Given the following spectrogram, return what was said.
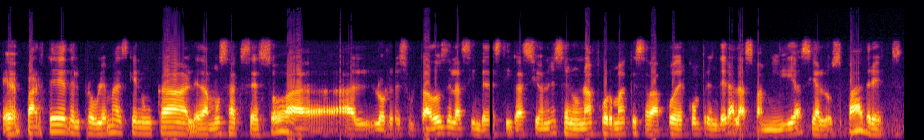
Eh, parte del problema es que nunca le damos acceso a, a, los resultados de las investigaciones en una forma que se va a poder comprender a las familias y a los padres.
